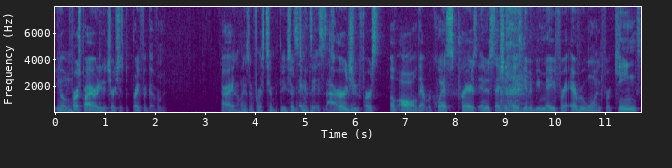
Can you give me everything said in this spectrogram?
You know, Mhm. first priority of the church is to pray for government. All right. I think it's in First Timothy, Second Second, Timothy. it says, I urge you, first of all, that requests, prayers, intercession, thanksgiving be made for everyone, for kings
